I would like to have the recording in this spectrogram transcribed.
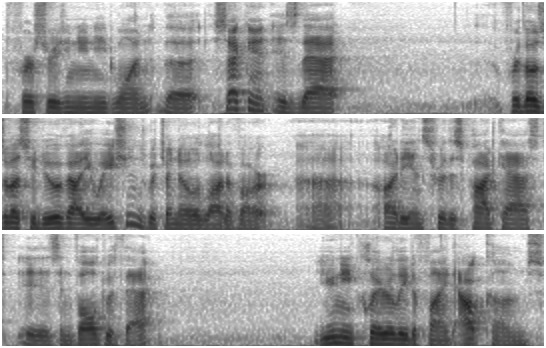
The first reason you need one. The second is that for those of us who do evaluations, which I know a lot of our uh, audience for this podcast is involved with that, you need clearly defined outcomes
